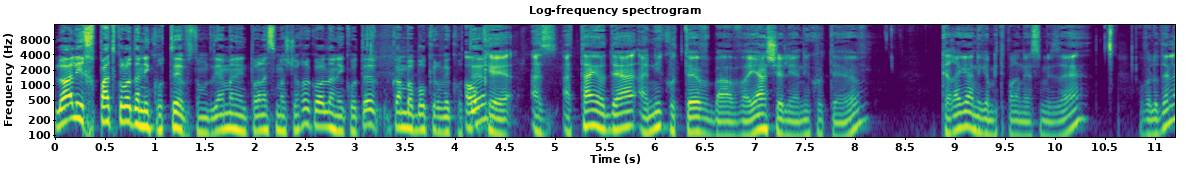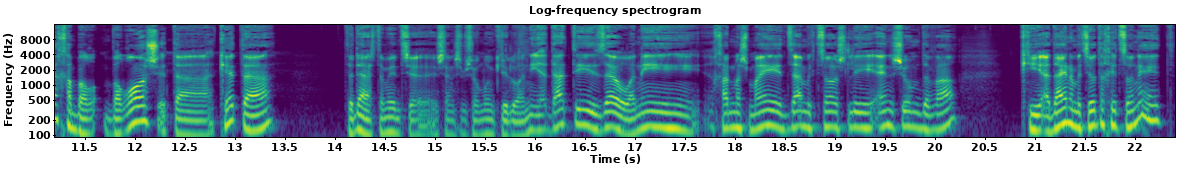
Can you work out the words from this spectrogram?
לא היה לי אכפת כל עוד אני כותב, זאת אומרת, גם אם אני מתפרנס ממשהו אחר, כל עוד אני כותב, קם בבוקר וכותב. אוקיי, אז אתה יודע, אני כותב, בהוויה שלי אני כותב, כרגע אני גם מתפרנס מזה, אבל עוד אין לך בר- בראש את הקטע, אתה יודע, שתמיד ש- יש אנשים שאומרים כאילו, אני ידעתי, זהו, אני חד משמעית, זה המקצוע שלי, אין שום דבר, כי עדיין המציאות החיצונית,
